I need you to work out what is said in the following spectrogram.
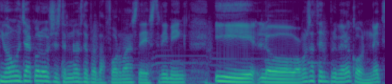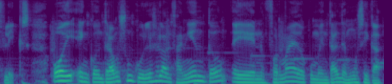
Y vamos ya con los estrenos de plataformas de streaming y lo vamos a hacer primero con Netflix. Hoy encontramos un curioso lanzamiento en forma de documental de música.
